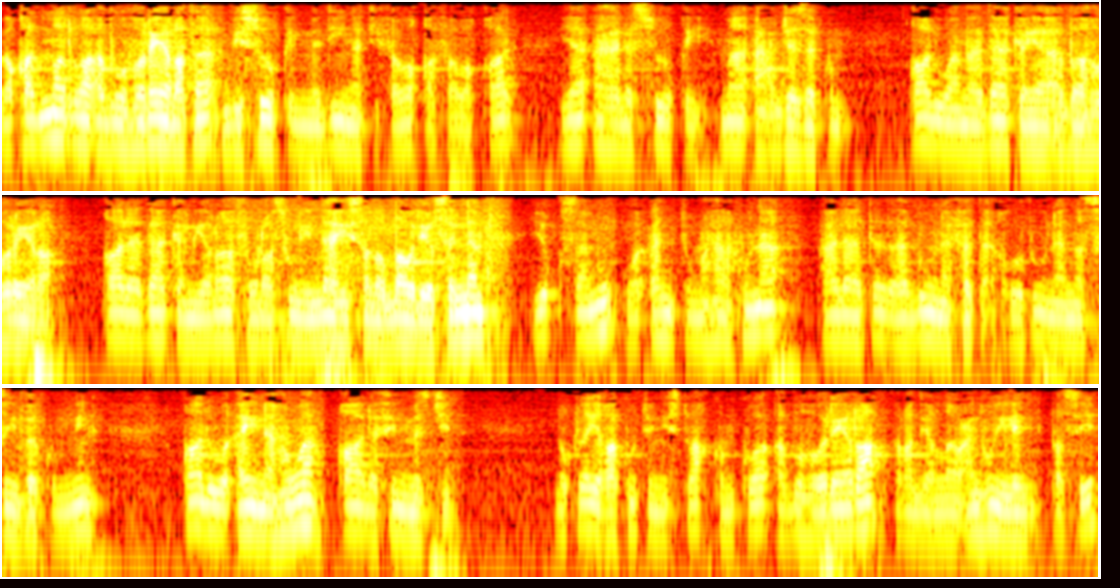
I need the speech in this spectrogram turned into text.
وقد مر أبو هريرة بسوق المدينة فوقف وقال يا أهل السوق ما أعجزكم قالوا وما ذاك يا أبا هريرة قال ذاك ميراث رسول الله صلى الله عليه وسلم يقسم وأنتم ها هنا ألا تذهبون فتأخذون نصيبكم منه Donc là, il raconte une histoire comme quoi Abu Huraira, anhu, il est passé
